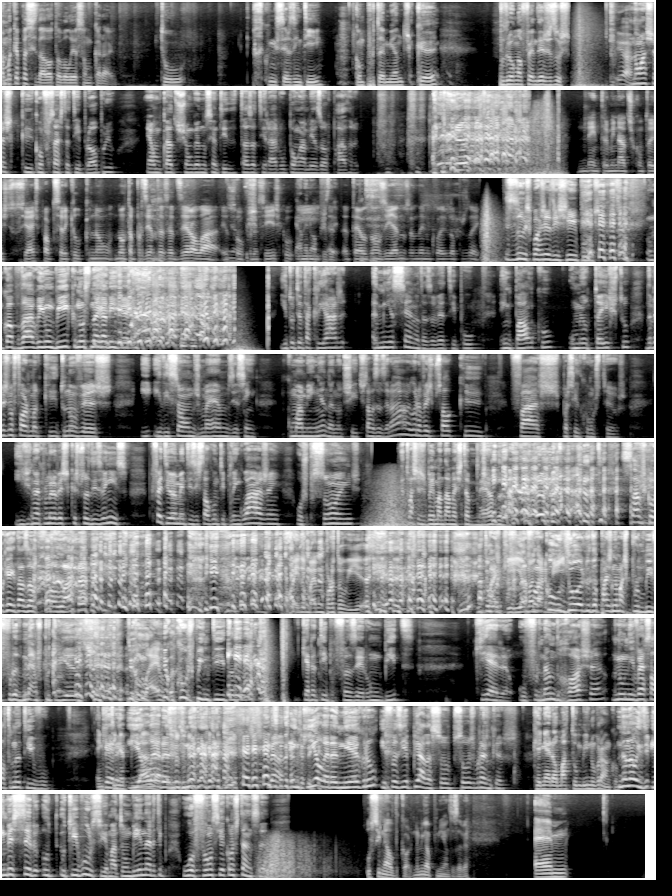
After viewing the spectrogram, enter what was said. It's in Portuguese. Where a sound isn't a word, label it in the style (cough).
Há uma capacidade de autoavaliação de caralho. Tu reconheceres em ti comportamentos que poderão ofender Jesus. Yeah. Não achas que confessaste a ti próprio é um bocado chunga no sentido de estás a tirar o pão à mesa ao padre? (laughs) em determinados contextos sociais pode ser aquilo que não, não te apresentas a dizer olá, eu sou o Francisco e a- até aos 11 anos andei no colégio do Opus Dei. Jesus para os seus discípulos. (laughs) um copo de água e um bico não se nega a ninguém. (laughs) e eu estou a tentar criar a minha cena, estás a ver? Tipo, em palco, o meu texto, da mesma forma que tu não vês edição dos memes e assim, como a minha, né, noutros sítios, estavas a dizer, ah, agora vejo pessoal que faz parecido com os teus. E não é a primeira vez que as pessoas dizem isso. Porque efetivamente existe algum tipo de linguagem ou expressões. E tu achas bem mandar-me esta merda? (laughs) Sabes com quem é que estás a falar? O rei do meme português. e tu aqui a a mandar com o dono da página mais prolífera de memes portugueses. Eu cuspo em ti. ver? que era tipo fazer um beat que era o Fernando Rocha no universo alternativo. Em Que que, era, e ele piada. era (laughs) (laughs) não, em que ele era negro e fazia piadas sobre pessoas brancas. Quem era o Matumbino branco? Não, não, em vez de ser o, o Tiburcio e a Matumbina, era tipo o Afonso e a Constança. o sinal de cor, na minha opinião, estás a ver? É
